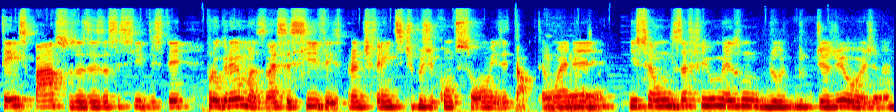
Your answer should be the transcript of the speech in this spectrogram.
ter espaços, às vezes, acessíveis, ter programas né, acessíveis para diferentes tipos de condições e tal. Então, é, uhum. é, isso é um desafio mesmo do, do, dia de hoje, né?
